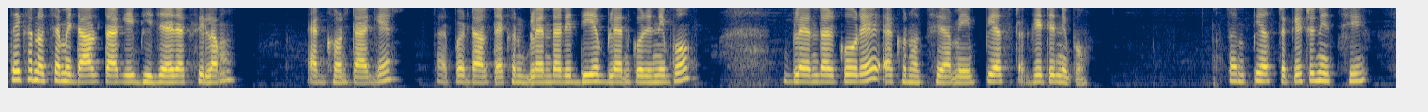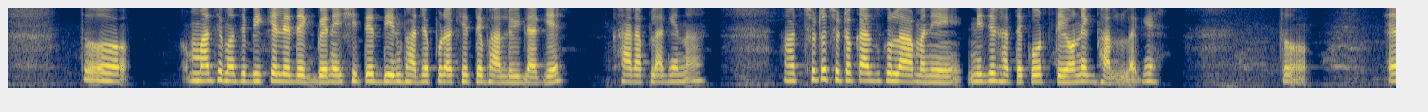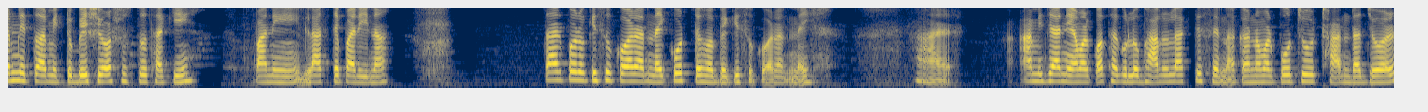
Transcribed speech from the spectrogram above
তো এখানে হচ্ছে আমি ডালটা আগে ভিজায় রাখছিলাম, এক ঘণ্টা আগে। তারপর ডালটা এখন ব্লেন্ডারে দিয়ে ব্লেন্ড করে নেব। ব্লেন্ডার করে এখন হচ্ছে আমি পেঁয়াজটা কেটে নেব। তো আমি পেঁয়াজটা কেটে নিচ্ছি। তো মাঝে মাঝে বিকেলে দেখবেন এই শীতের দিন ভাজা পোড়া খেতে ভালোই লাগে, খারাপ লাগে না। আর ছোট ছোট কাজগুলা মানে নিজের হাতে করতে অনেক ভালো লাগে। তো এমনি তো আমি একটু বেশি অসুস্থ থাকি, পানি লাড়তে পারি না। তারপরও কিছু করার নাই, করতে হবে, কিছু করার নাই। আর আমি জানি আমার কথাগুলো ভালো লাগতেছে না, কারণ আমার প্রচুর ঠান্ডা জ্বর।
